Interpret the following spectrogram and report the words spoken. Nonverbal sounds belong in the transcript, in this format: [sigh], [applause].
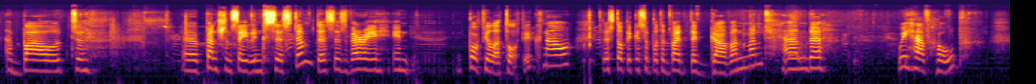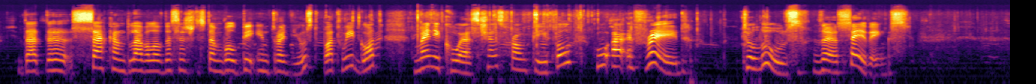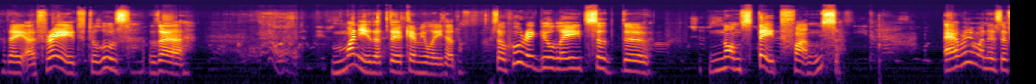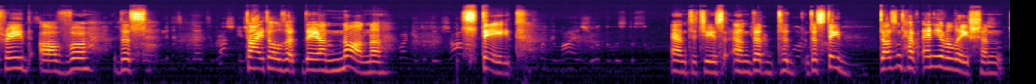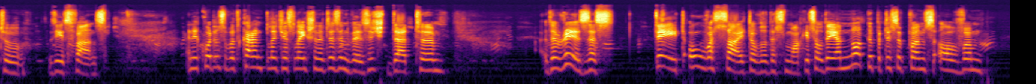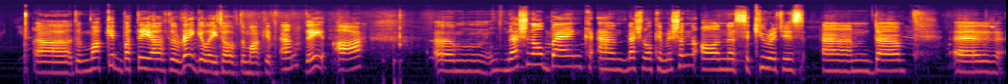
about uh, uh, pension saving system. This is very in popular topic now. This topic is supported by the government, and uh, we have hope that the second level of the system will be introduced. But we got many questions from people who are afraid to lose their savings. They are afraid to lose their money that they accumulated. So, who regulates the non state funds? Everyone is afraid of uh, this title that they are non state entities and that the state doesn't have any relation to these funds. In accordance with current legislation, it is envisaged that um, there is a state oversight over this market. So they are not the participants of um, uh, the market, but they are the regulator of the market, and they are um, National Bank and National Commission on Securities and uh, uh,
